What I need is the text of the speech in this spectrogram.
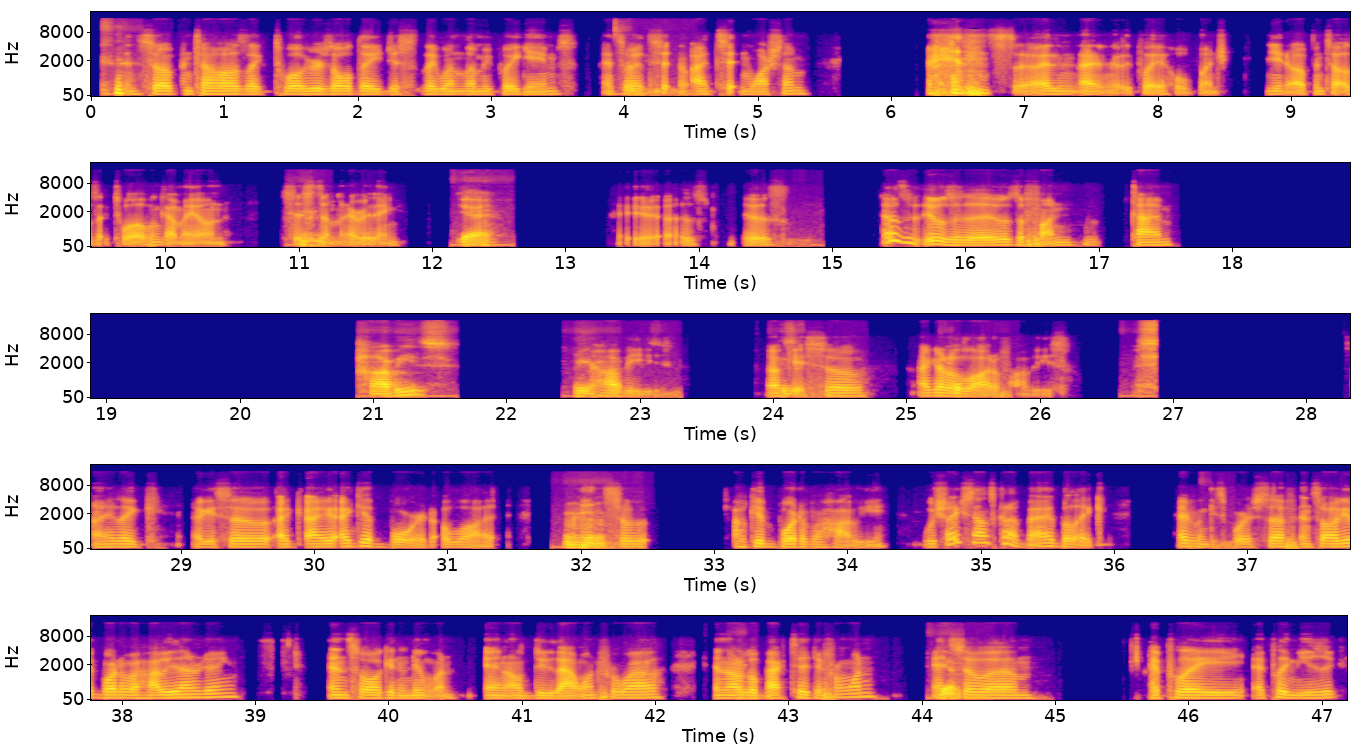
and so up until I was like 12 years old, they just they wouldn't let me play games, and so I'd sit I'd sit and watch them. and so I didn't I didn't really play a whole bunch, you know, up until I was like 12 and got my own system and everything. Yeah. Yeah, it was it was it was it was a it was a fun time. Hobbies? What are your Hobbies. Okay, it- so I got a lot of hobbies. I like okay, so I I, I get bored a lot, Mhm. and so I'll get bored of a hobby, which like sounds kind of bad, but like everyone gets bored of stuff, and so I'll get bored of a hobby that I'm doing, and so I'll get a new one, and I'll do that one for a while, and then I'll go back to a different one, and Yep. so um, I play I play music.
